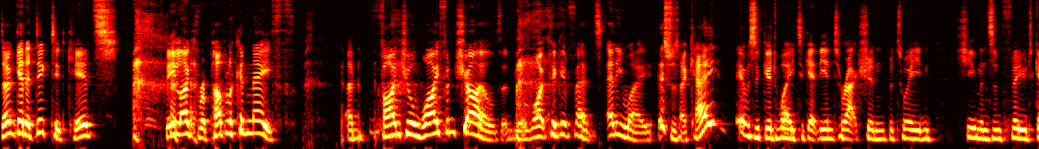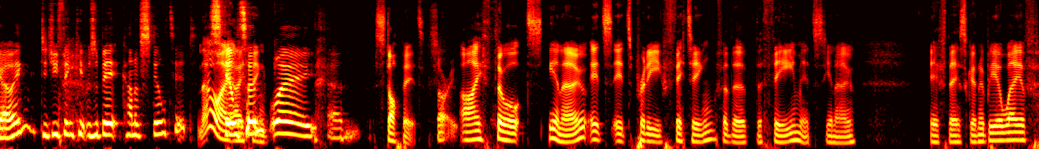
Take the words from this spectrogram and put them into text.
don't get addicted, kids. Be like Republican Nath. And find your wife and child and your white picket fence. Anyway, this was okay. It was a good way to get the interaction between humans and food going. Did you think it was a bit kind of stilted? No, I- I think- Way. Um, Stop it. Sorry. I thought, you know, it's it's pretty fitting for the the theme. It's, you know, if there's going to be a way of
